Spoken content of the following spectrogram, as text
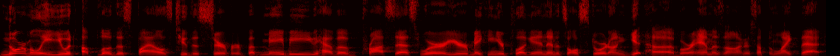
normally you would upload those files to the server, but maybe you have a process where you're making your plugin and it's all stored on GitHub or Amazon or something like that.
